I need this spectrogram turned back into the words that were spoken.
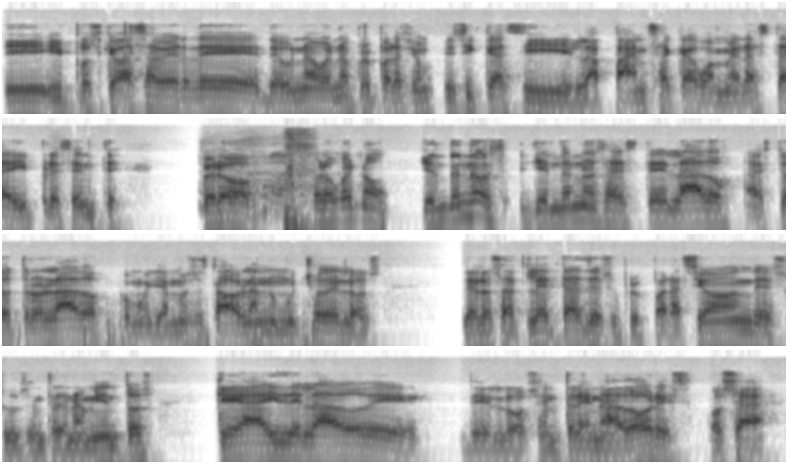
Y, y pues que vas a ver de, de una buena preparación física si la panza caguamera está ahí presente. Pero, pero bueno, yéndonos, yéndonos a este lado, a este otro lado, como ya hemos estado hablando mucho de los, de los atletas, de su preparación, de sus entrenamientos, ¿qué hay del lado de, de los entrenadores? O sea,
